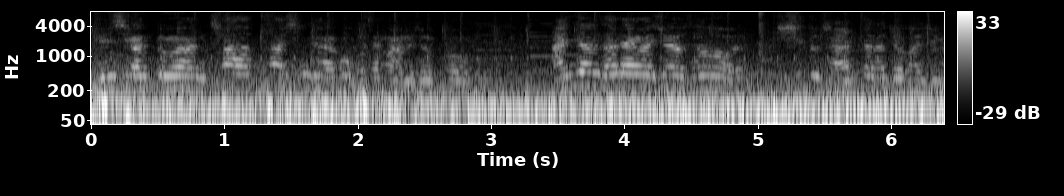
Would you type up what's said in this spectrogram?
긴 시간 동안 차 타시느라고 고생 많으셨고 안전 산행하셔서 지시도 잘 따라줘가지고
